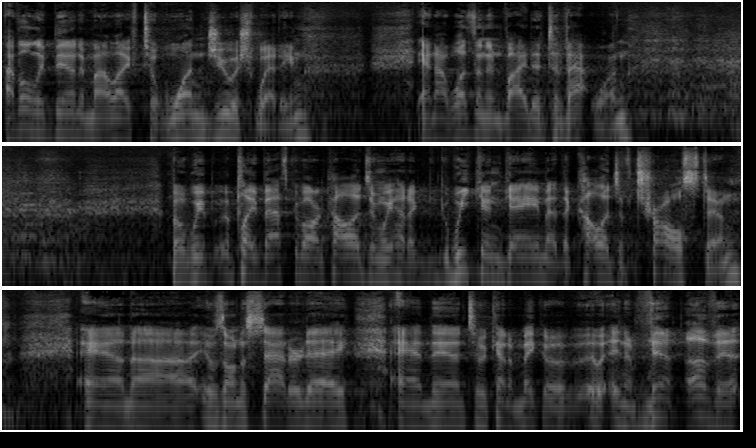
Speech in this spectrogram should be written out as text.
I've only been in my life to one Jewish wedding, and I wasn't invited to that one. But we played basketball in college, and we had a weekend game at the College of Charleston, and uh, it was on a Saturday. And then to kind of make a, an event of it,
